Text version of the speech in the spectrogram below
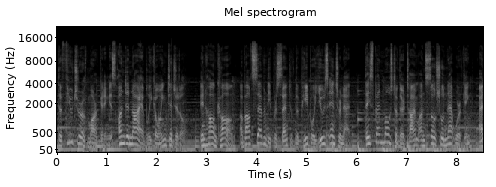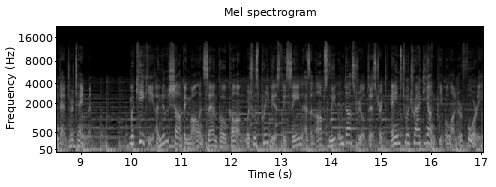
The future of marketing is undeniably going digital. In Hong Kong, about 70% of the people use internet. They spend most of their time on social networking and entertainment. Mikiki, a new shopping mall in San Po Kong, which was previously seen as an obsolete industrial district, aims to attract young people under 40.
